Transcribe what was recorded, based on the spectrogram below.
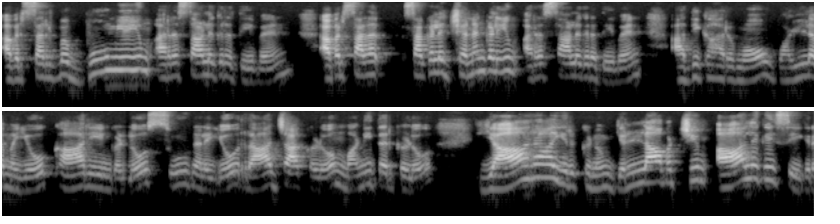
அவர் சர்வ பூமியையும் அரசாளுகிற தேவன் அவர் சல சகல ஜனங்களையும் அரசாளுகிற தேவன். அதிகாரமோ வல்லமையோ காரியங்களோ சூழ்நிலையோ ராஜாக்களோ மனிதர்களோ யாரா இருக்கணும் எல்லாவற்றையும் ஆளுகை செய்கிற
